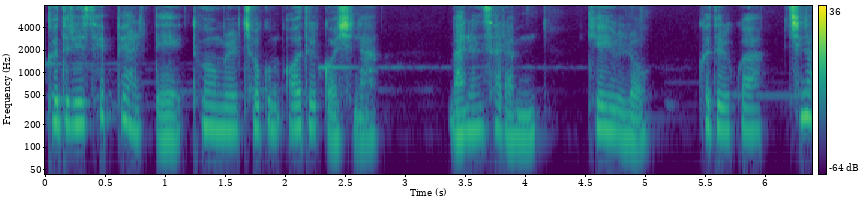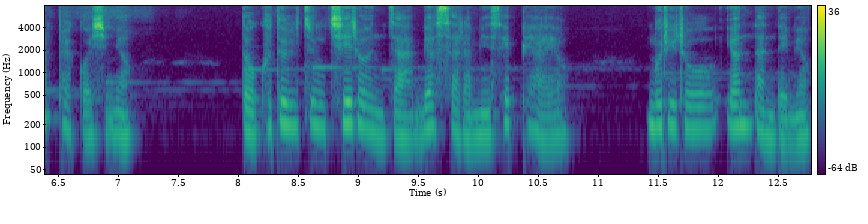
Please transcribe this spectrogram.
그들이 쇠폐할 때 도움을 조금 얻을 것이나 많은 사람은 게을로 그들과 친합할 것이며 또 그들 중 지혜로운 자 몇 사람이 쇠폐하여 무리로 연단되며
